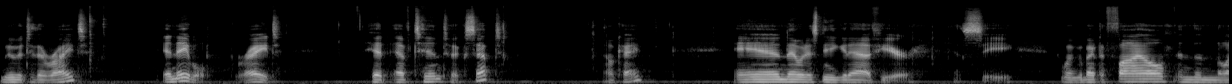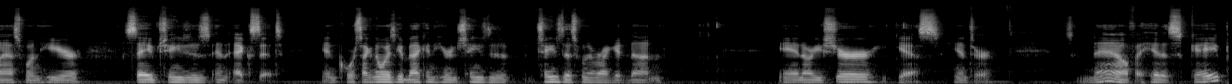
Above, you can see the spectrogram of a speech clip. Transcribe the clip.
move it to the right, enabled. Great. Hit F10 to accept. Okay. And now we just need to get out of here. Let's see. I'm going to go back to File, and then the last one here, Save Changes and Exit. And of course, I can always get back in here and change the change this whenever I get done. And are you sure? Yes. Enter. So now if I hit escape,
